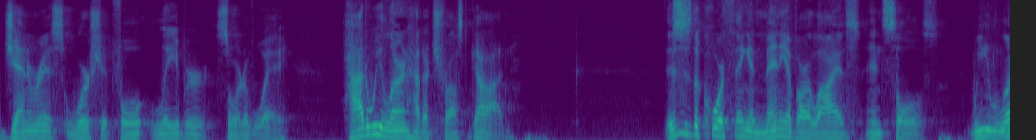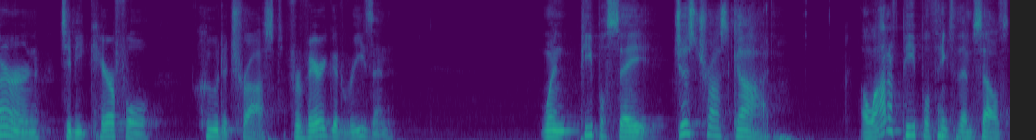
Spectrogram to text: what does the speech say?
generous, worshipful labor sort of way? How do we learn how to trust God? This is the core thing in many of our lives and souls. We learn to be careful who to trust for very good reason. When people say, just trust God, a lot of people think to themselves,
